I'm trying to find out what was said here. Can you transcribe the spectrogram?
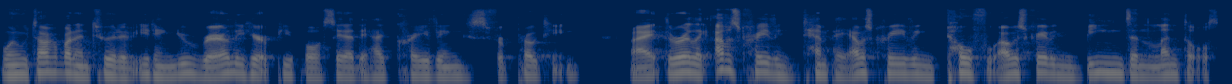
when we talk about intuitive eating, you rarely hear people say that they had cravings for protein right? They were like, I was craving tempeh, I was craving tofu, I was craving beans and lentils.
